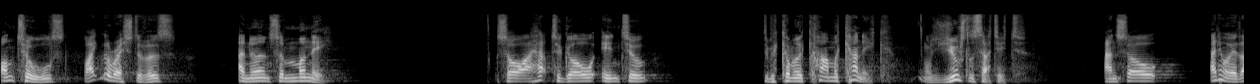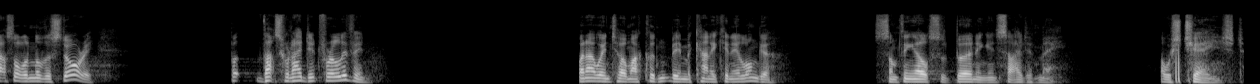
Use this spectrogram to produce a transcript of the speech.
on tools, like the rest of us, and earn some money. So I had to go into to become a car mechanic. I was useless at it. And so, anyway, that's all another story. But that's what I did for a living. When I went home, I couldn't be a mechanic any longer. Something else was burning inside of me. I was changed.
